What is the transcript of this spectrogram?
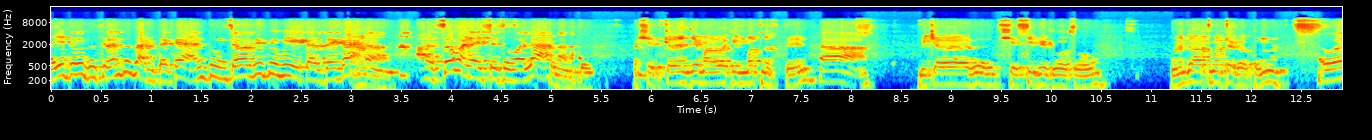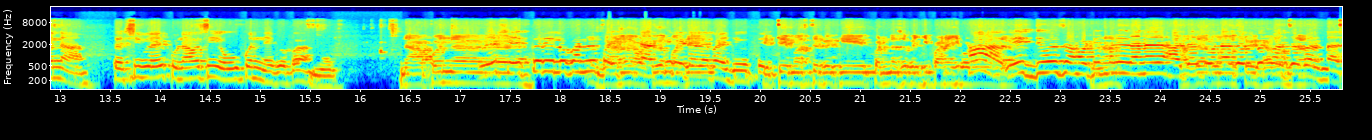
म्हणजे तुम्ही दुसऱ्यांचं सांगताय काय? आणि तुमच्यावरती तुम्ही हे करताय का? हा. असं म्हणायचं तुम्हाला. असं म्हणतो. शेतकऱ्यांच्या मालाला किंमत नसते. हा. बिचारा शेती पिकवतो. म्हणून तो आत्महत्या करतो ना. हो ना. तशी वेळ कुणावरती येऊ पण नाही बाबा. ना आपण उलट शेतकरी लोकांना पैसे पाहिजे होते. मस्तपैकी पन्नास रुपयाची पाण्याची बॉटल. एक दिवस हॉटेलमध्ये जाणार हजार दोन हजार रुपये खर्च करणार.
